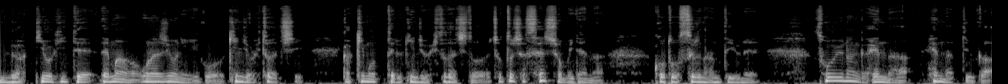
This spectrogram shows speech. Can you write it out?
楽器を弾いて、でまあ同じようにこう近所の人たち、楽器持ってる近所の人たちとちょっとしたセッションみたいなことをするなんていうね、そういうなんか変な、変なっていうか、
